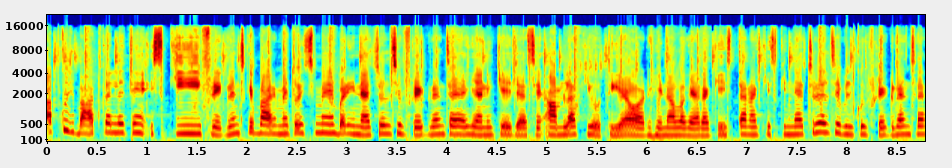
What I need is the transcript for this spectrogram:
अब कुछ बात कर लेते हैं इसकी फ्रेगरेंस के बारे में। तो इसमें बड़ी नेचुरल सी फ्रेगरेंस है, यानी कि जैसे आंवला की होती है और हिना वगैरह की। इस तरह की इसकी नेचुरल से बिल्कुल फ्रेगरेंस है।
